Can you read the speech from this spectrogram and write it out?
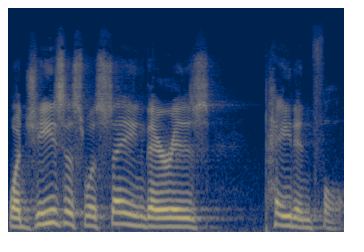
What Jesus was saying there is paid in full.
